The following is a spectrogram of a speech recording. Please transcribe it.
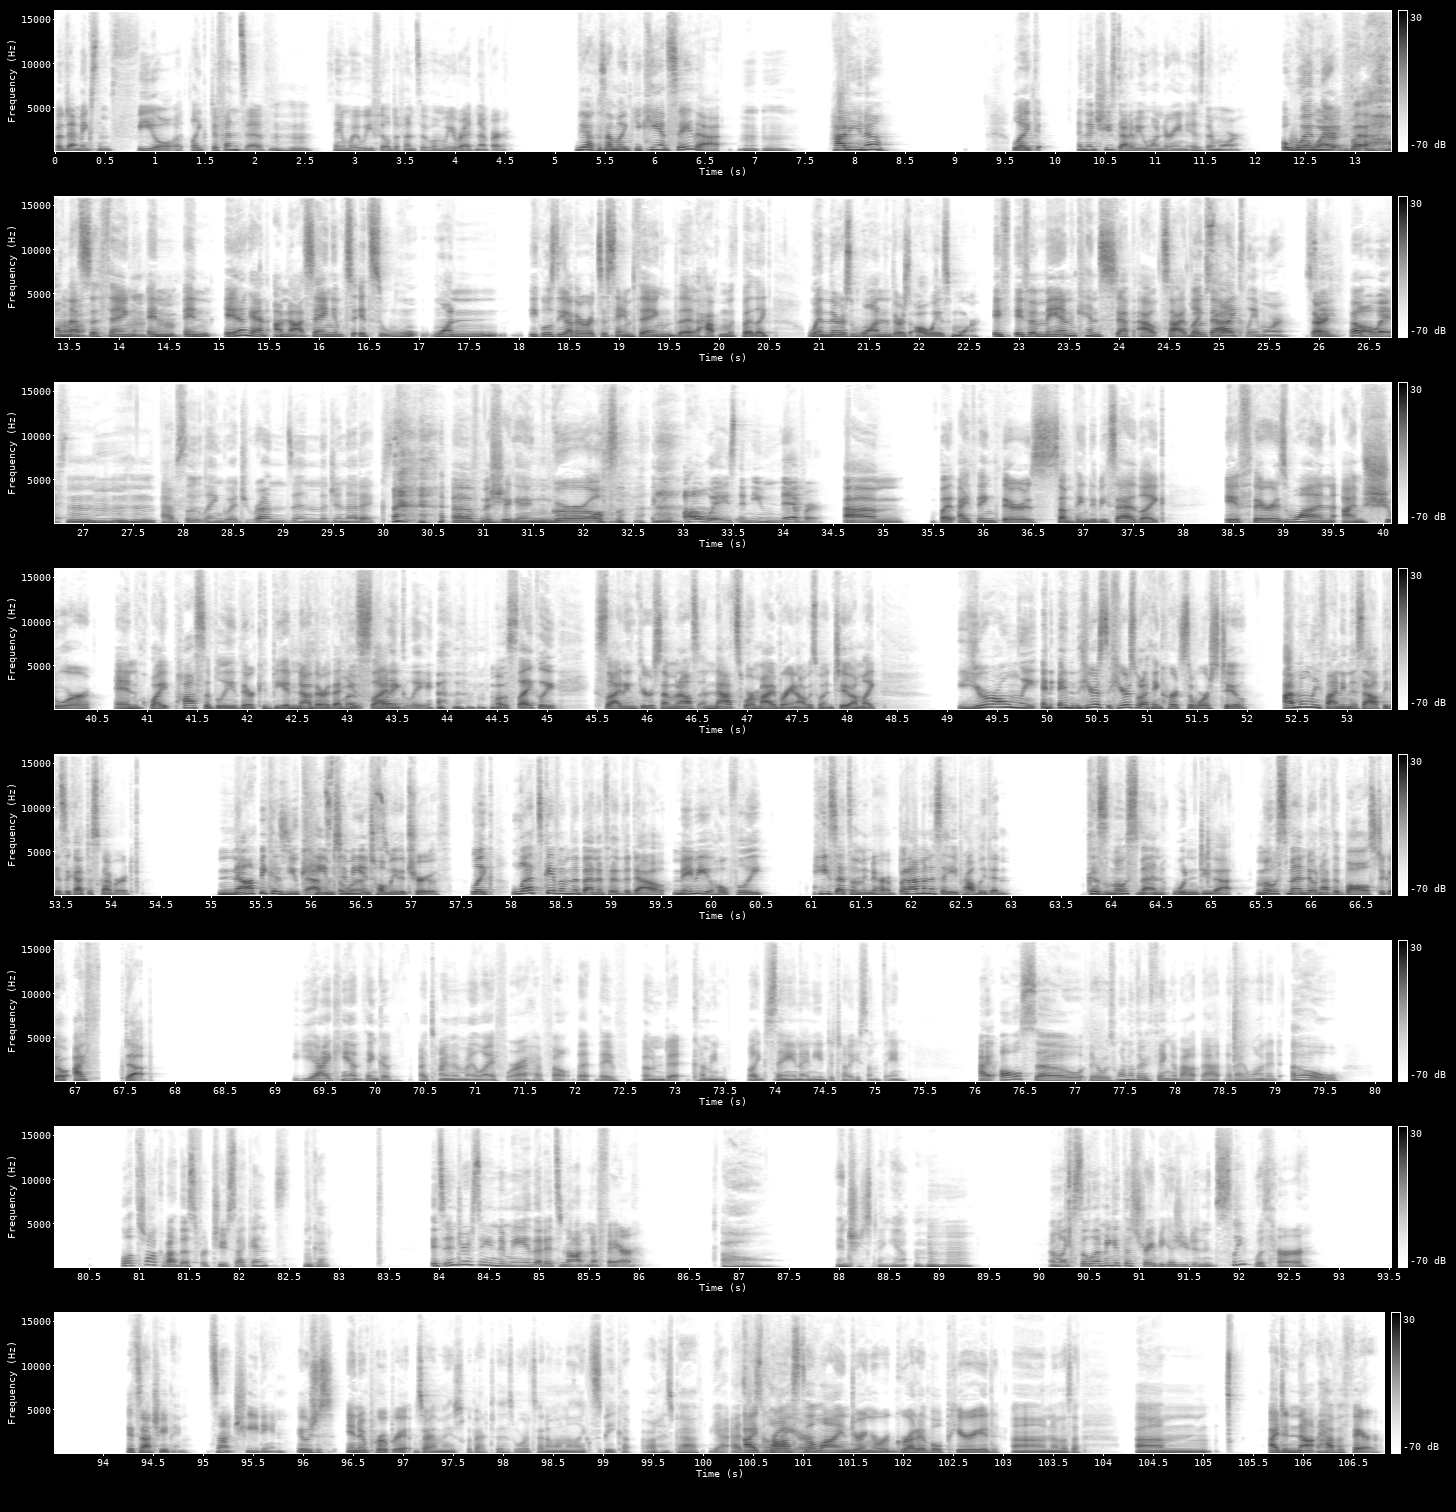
but that makes him feel like defensive. hmm Same way we feel defensive when we read never. Yeah, because I'm like, you can't say that. Mm-mm. How do you know? Like And then she's got to be wondering, is there more? when they're, wife. but um, that's the thing. Mhm. And, and and again, I'm not saying it's it's one equals the other. It's the same thing that happened with, but like when there's one, there's always more. If if a man can step outside like that, likely more. Sorry. Oh. Always. Mm, Mm. mhm. Absolute language runs in the genetics. of Michigan girls. you always and you never. Um, but I think there's something to be said. Like, if there is one, I'm sure, and quite possibly there could be another that he's sliding, likely. most likely sliding through someone else. And that's where my brain always went too. I'm like, you're only, and, and here's here's what I think hurts the worst too. I'm only finding this out because it got discovered, not because you That's came to me and told me the truth. Like, let's give him the benefit of the doubt. Maybe, hopefully, he said something to her, but I'm going to say he probably didn't. Because most men wouldn't do that. Most men don't have the balls to go, I fucked up. yeah, I can't think of a time in my life where I have felt that they've owned it, coming like saying, I need to tell you something. I also, there was one other thing about that that I wanted. Oh, let's talk about this for two seconds. Okay. It's interesting to me that it's not an affair. Oh, interesting. Yeah. mhm. Mm-hmm. I'm like, so let me get this straight because you didn't sleep with her. It's not cheating. It's not cheating. It was just inappropriate. I'm sorry. Let me just go back to his words. I don't want to like speak on his behalf. Yeah, as I crossed lawyer- the line during a regrettable period. Uh, no, that's a, um, I did not have affair.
